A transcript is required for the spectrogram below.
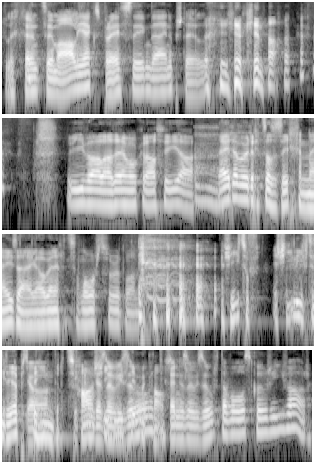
Vielleicht könnt ihr im AliExpress irgendeinen bestellen. ja, genau. Viva la Demokratie, ja. Nein, da würde ich jetzt also sicher Nein sagen, auch wenn ich jetzt los würde. wollen. Scheiß auf, Skilift sind ja etwas behindert. Das kann ja sowieso, können ja sowieso auf Davos gehen Skifahren.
